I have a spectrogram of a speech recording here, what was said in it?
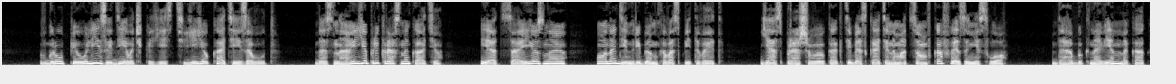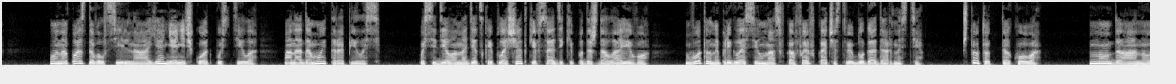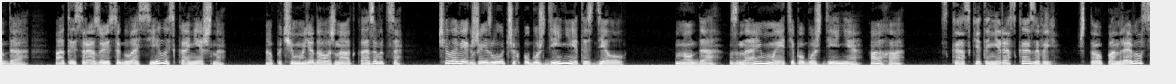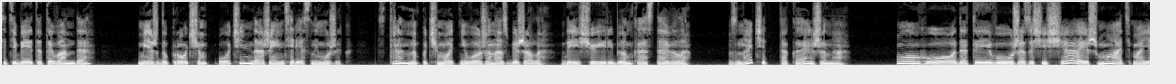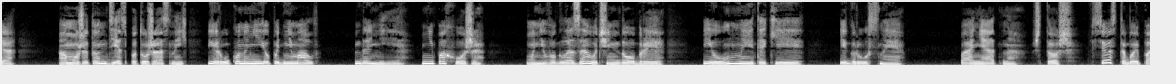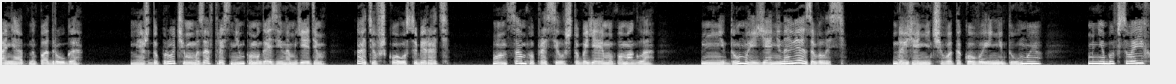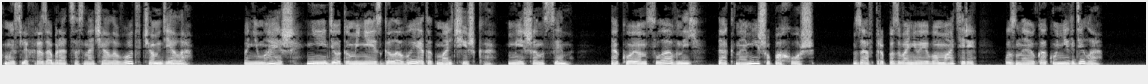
В группе у Лизы девочка есть, ее Катей зовут». «Да знаю я прекрасно Катю. И отца ее знаю, он один ребенка воспитывает». Я спрашиваю, как тебя с Катиным отцом в кафе занесло? Да обыкновенно как. Он опаздывал сильно, а я нянечку отпустила. Она домой торопилась. Посидела на детской площадке в садике, подождала его. Вот он и пригласил нас в кафе в качестве благодарности. Что тут такого? Ну да, ну да. А ты сразу и согласилась, конечно. А почему я должна отказываться? Человек же из лучших побуждений это сделал. Ну да, знаем мы эти побуждения. Ага. Сказки-то не рассказывай. Что, понравился тебе этот Иван, да? Между прочим, очень даже интересный мужик. Странно, почему от него жена сбежала, да еще и ребенка оставила. Значит, такая жена. Ого, да ты его уже защищаешь, мать моя. А может, он деспот ужасный и руку на нее поднимал? Да не, не похоже. У него глаза очень добрые, и умные такие, и грустные. Понятно. Что ж, все с тобой понятно, подруга. Между прочим, мы завтра с ним по магазинам едем, Катю в школу собирать. Он сам попросил, чтобы я ему помогла. Не думай, я не навязывалась. Да я ничего такого и не думаю. Мне бы в своих мыслях разобраться сначала, вот в чем дело. Понимаешь, не идет у меня из головы этот мальчишка, Мишин сын. Такой он славный, так на Мишу похож. Завтра позвоню его матери, узнаю, как у них дела.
